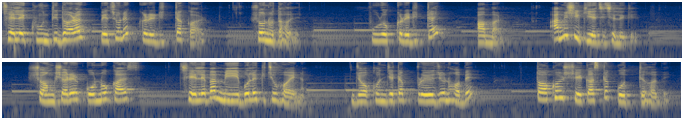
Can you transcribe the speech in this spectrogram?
ছেলে খুন্তি ধরার পেছনে ক্রেডিটটা কার? শোনো তাহলে, পুরো ক্রেডিটটাই আমার। আমি শিখিয়েছি ছেলেকে। সংসারের কোনো কাজ ছেলে বা মেয়ে বলে কিছু হয় না। যখন যেটা প্রয়োজন হবে, তখন সে কাজটা করতে হবে।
